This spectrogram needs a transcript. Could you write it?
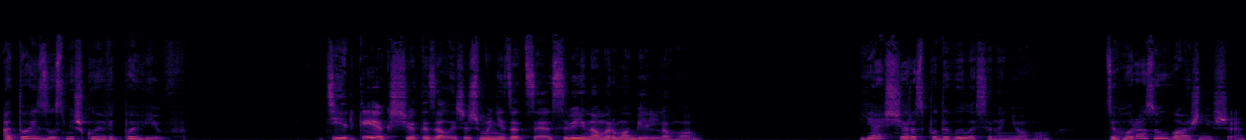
а той з усмішкою відповів. Тільки якщо ти залишиш мені за це свій номер мобільного. Я ще раз подивилася на нього, цього разу уважніше,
